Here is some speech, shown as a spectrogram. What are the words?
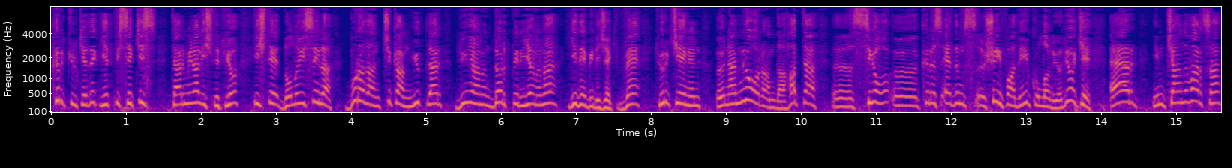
40 ülkede 78 terminal işletiyor. İşte dolayısıyla buradan çıkan yükler dünyanın dört bir yanına gidebilecek ve Türkiye'nin önemli oranda hatta e, CEO e, Chris Adams şu ifadeyi kullanıyor. Diyor ki eğer imkanı varsa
